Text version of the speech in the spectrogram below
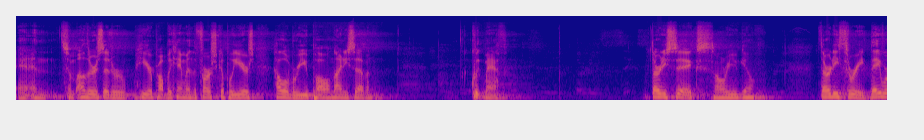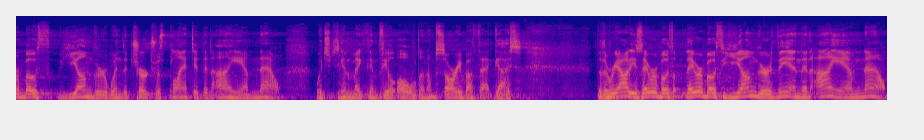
and some others that are here probably came in the first couple years. How old were you, Paul? 97. Quick math. 36. How are you, Gil? 33. They were both younger when the church was planted than I am now, which is going to make them feel old. And I'm sorry about that, guys. But the reality is they were both they were both younger then than I am now.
